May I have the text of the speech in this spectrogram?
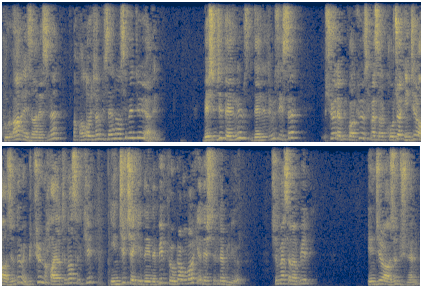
Kur'an eczanesine bak Allah-u Teala bize nasip ediyor yani. Beşinci delilimiz, delilimiz ise şöyle bir bakıyoruz ki mesela koca incir ağacın değil mi? Bütün hayatı nasıl ki incir çekirdeğinde bir program olarak yerleştirilebiliyor. Şimdi mesela bir incir ağacını düşünelim.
